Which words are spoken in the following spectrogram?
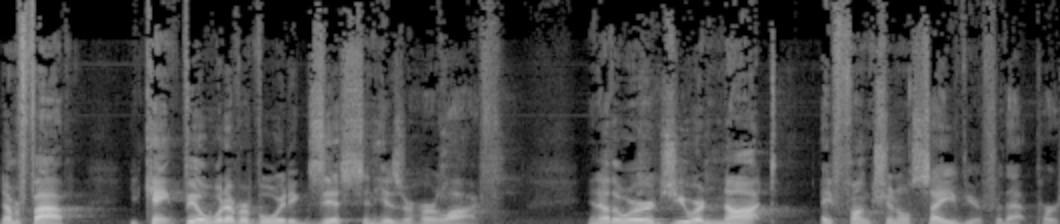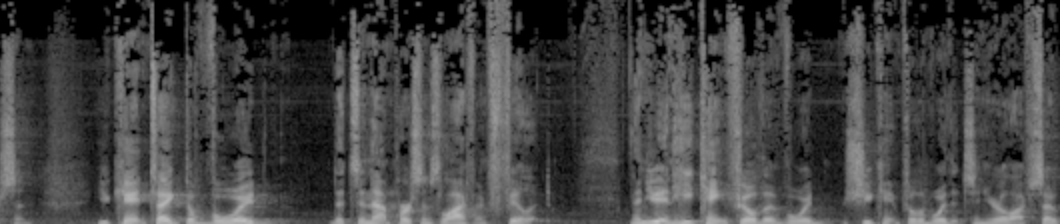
Number five, you can't fill whatever void exists in his or her life. In other words, you are not a functional savior for that person. You can't take the void that's in that person's life and fill it. And, you, and he can't fill the void, she can't fill the void that's in your life. So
